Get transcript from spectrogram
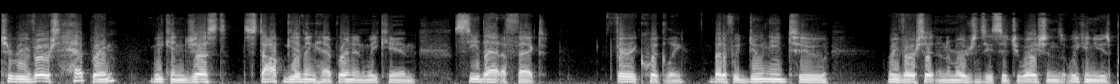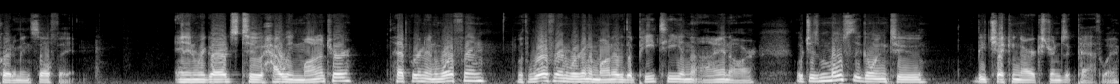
To reverse heparin, we can just stop giving heparin and we can see that effect very quickly. But if we do need to reverse it in emergency situations, we can use protamine sulfate. And in regards to how we monitor heparin and warfarin, with warfarin we're going to monitor the PT and the INR, which is mostly going to be checking our extrinsic pathway.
